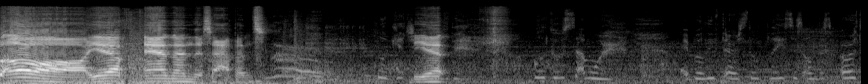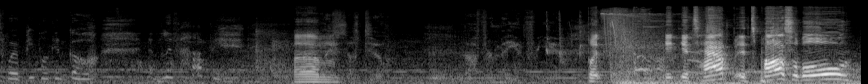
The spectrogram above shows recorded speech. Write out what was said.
Oh, yep. And then this happens. We'll get you Yep. out of there. We'll go somewhere. I believe there are still places on this earth where people can go and live happy. Um, too. Not for me and for you. but it, it's hap. It's possible.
